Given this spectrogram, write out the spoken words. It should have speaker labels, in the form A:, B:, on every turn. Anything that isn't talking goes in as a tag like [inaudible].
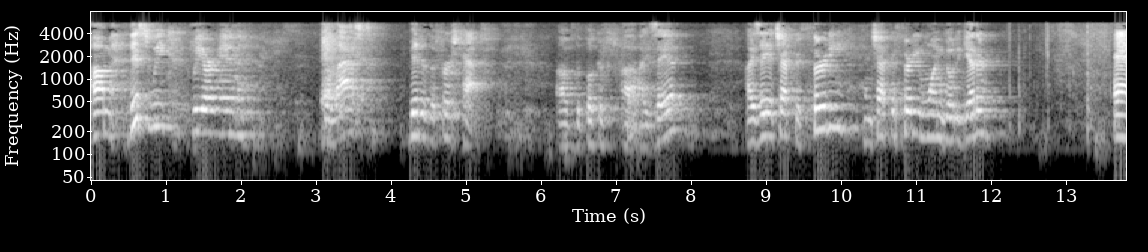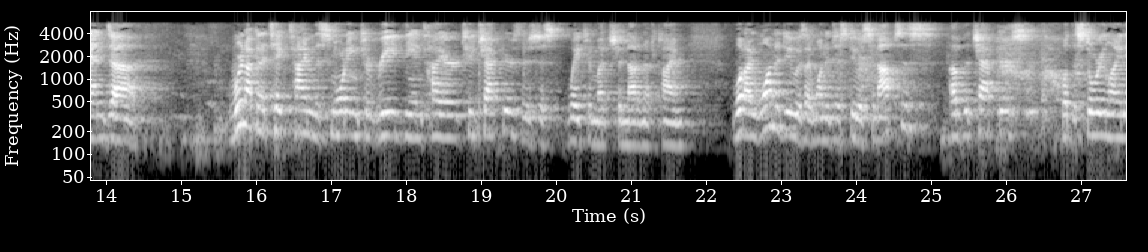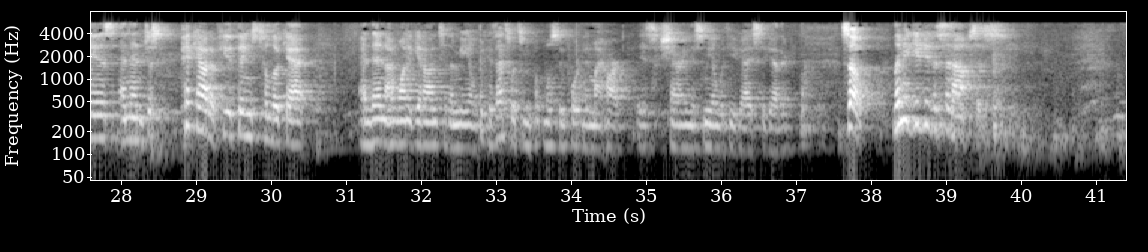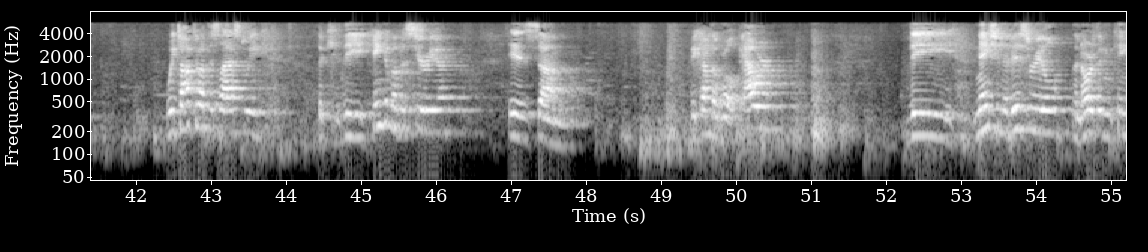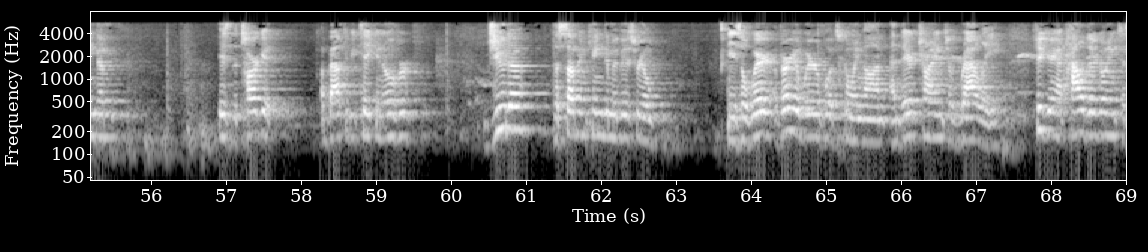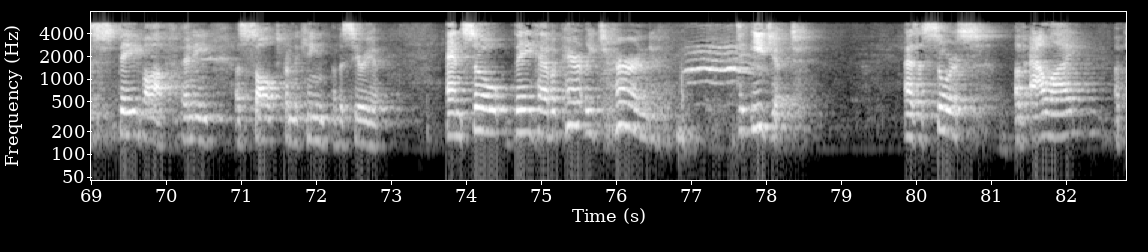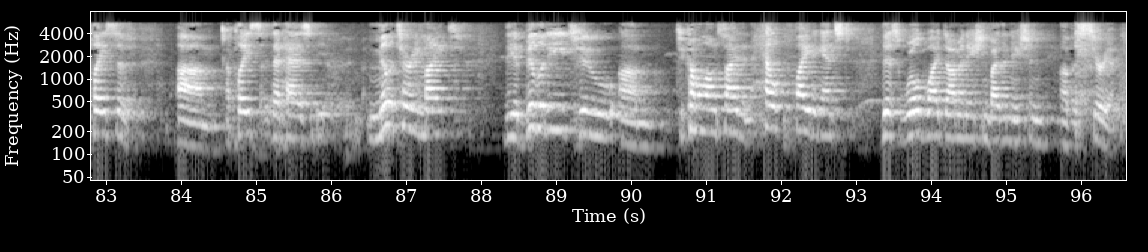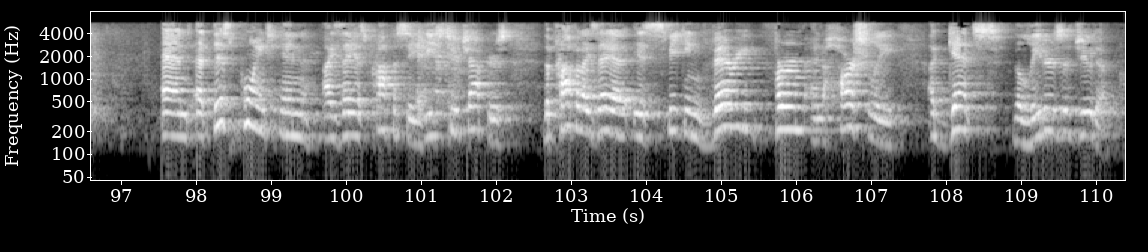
A: Um, this week we are in the last bit of the first half of the book of uh, Isaiah. Isaiah chapter 30 and chapter 31 go together. And uh, we're not going to take time this morning to read the entire two chapters. There's just way too much and not enough time. What I want to do is I want to just do a synopsis of the chapters, what the storyline is, and then just pick out a few things to look at. And then I want to get on to the meal because that's what's most important in my heart is sharing this meal with you guys together. So, let me give you the synopsis. We talked about this last week. The, the kingdom of Assyria is um, become the world power. The nation of Israel, the northern kingdom, is the target about to be taken over. Judah, the southern kingdom of Israel, is aware, very aware of what's going on, and they're trying to rally, figuring out how they're going to stave off any assault from the king of Assyria. And so they have apparently turned to Egypt as a source of ally, a place of um, a place that has military might, the ability to um, to come alongside and help fight against this worldwide domination by the nation of Assyria. And at this point in Isaiah's prophecy, these two chapters, the prophet Isaiah is speaking very firm and harshly against the leaders of Judah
